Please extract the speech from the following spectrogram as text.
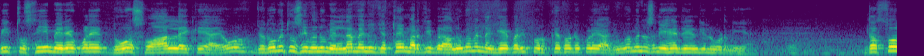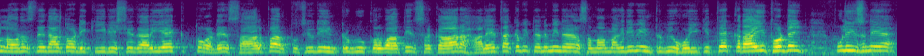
ਵੀ ਤੁਸੀਂ ਮੇਰੇ ਕੋਲੇ ਦੋ ਸਵਾਲ ਲੈ ਕੇ ਆਇਓ। ਜਦੋਂ ਵੀ ਤੁਸੀਂ ਮੈਨੂੰ ਮਿਲਣਾ, ਮੈਨੂੰ ਜਿੱਥੇ ਮਰਜ਼ੀ ਬੁਲਾ ਲੂੰਗਾ ਮੈਂ ਨੰਗੇ ਪੈਰੀ ਤੁਰ ਕੇ ਤੁਹਾਡੇ ਕੋਲੇ ਆ ਜਾਊਂਗਾ, ਮੈਨੂੰ ਸੁਨੇਹੇ ਦੇਣ ਦੀ ਲੋੜ ਨਹੀਂ ਹੈ। ਦੱਸੋ ਲਾਰੈਂਸ ਦੇ ਨਾਲ ਤੁਹਾਡੀ ਕੀ ਰਿਸ਼ਤੇਦਾਰੀ ਹੈ? ਤੁਹਾਡੇ ਸਾਲ ਭਰ ਤੁਸੀਂ ਉਹਦੀ ਇੰਟਰਵਿਊ ਕਰਵਾਤੀ, ਸਰਕਾਰ ਹਾਲੇ ਤੱਕ ਵੀ 3 ਮਹੀਨੇ ਦਾ ਸਮਾਂ ਮੰਗਦੀ ਵੀ ਇੰਟਰਵਿਊ ਹੋਈ ਕਿੱਥੇ? ਕਰਾਈ ਤੁਹਾਡੇ ਪੁਲਿਸ ਨੇ ਹੈ।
